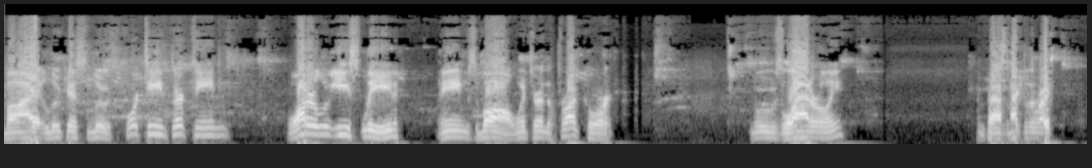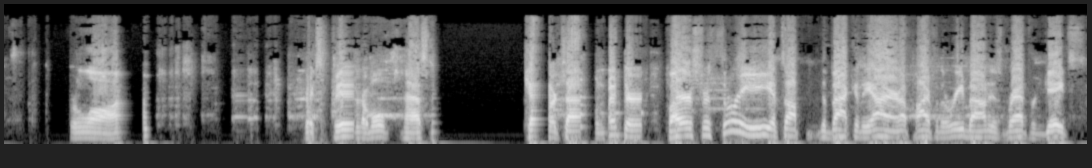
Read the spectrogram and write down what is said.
by Lucas Luth. 14 13. Waterloo East lead. Ames ball. Winter in the front court. Moves laterally. And pass back to the right for Long. Picks big dribble. Pass to Keller top Winter. Fires for three. It's up the back of the iron. Up high for the rebound is Bradford Gates.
